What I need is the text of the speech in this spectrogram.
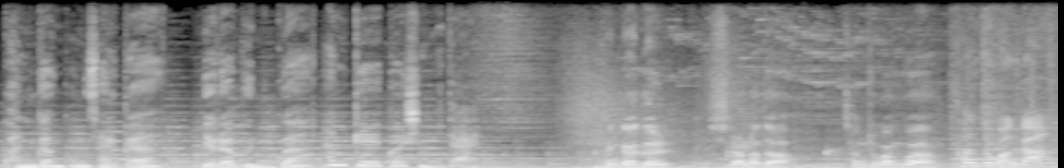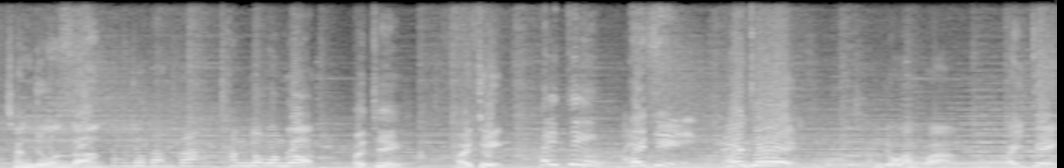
관광공사가 여러분과 함께 할 것입니다. 생각을 실현하다. 창조 관광. 창조 관광. 창조 관광. 창조 관광. 창조 관광 화이팅! 화이팅! 화이팅! 화이팅! 화이팅! 창조 관광 화이팅!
